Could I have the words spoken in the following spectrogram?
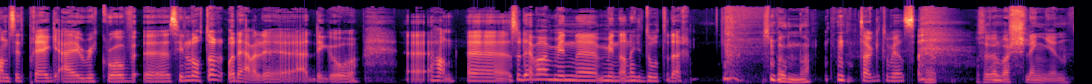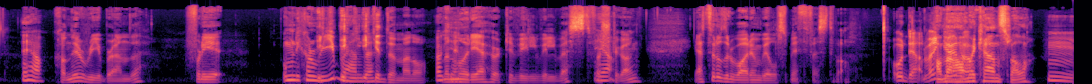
hans sitt preg er Rick Grove uh, sine låter, og det er veldig Jeg digger eh, han. Uh, så det var min, eh, min anekdote der. Spennende. Takk, Tobias. Og så vil jeg bare slenge inn Ja. Kan de rebrande? Fordi Om de kan ikke, ikke, rebrande? ikke døm meg nå, okay. men når jeg hørte Vill Vill Vest første Ja. gang Jeg trodde det var en Will Smith-festival. Og det hadde vært Han er, gøy, han er cancela, da. Mm.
